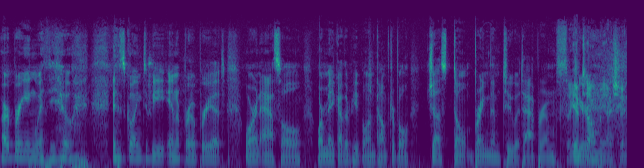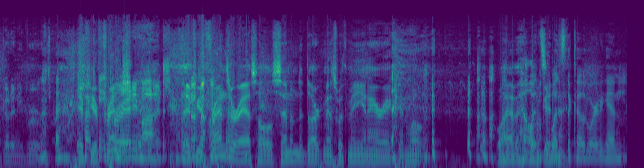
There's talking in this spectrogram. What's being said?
are bringing with you is going to be inappropriate or an asshole or make other people uncomfortable, just don't bring them to a tap room. So you're, You're- telling me I shouldn't go to any breweries? Pretty much. If your friends, Pretty much. if your friends are assholes, send them to darkness with me and Eric, and we'll we'll have a hell of a What's, good what's night. the code word again?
